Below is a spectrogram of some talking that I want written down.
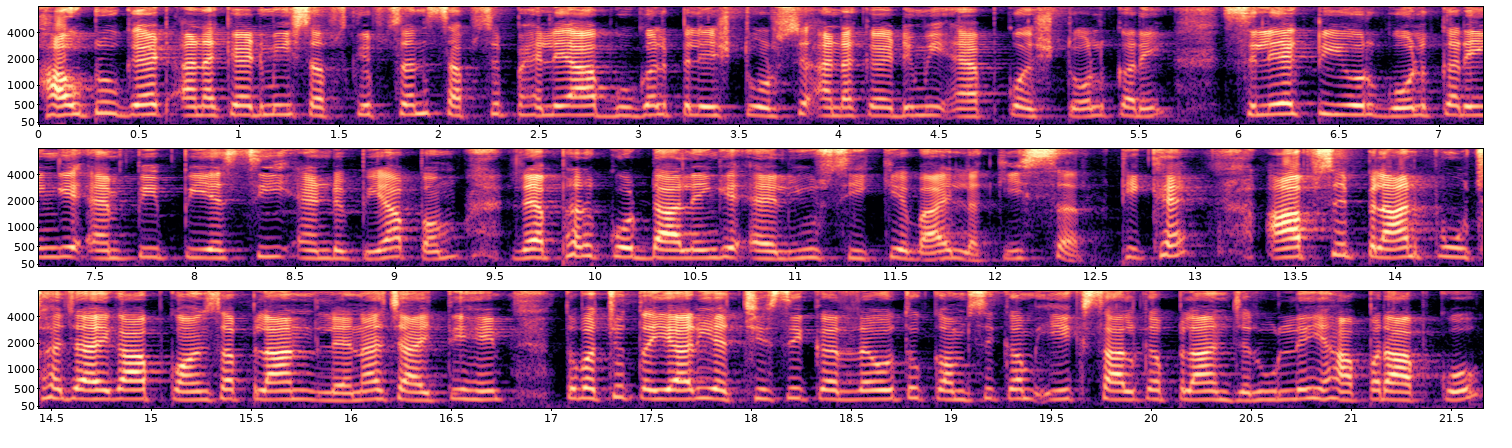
How to get Unacademy subscription सबसे पहले आप गूगल प्ले स्टोर से अन अकेडमी ऐप को इंस्टॉल करें। सिलेक्ट योर गोल करेंगे M P P S C and Vyapam refer code डालेंगे L U C K by lucky सर ठीक है? आपसे प्लान पूछा जाएगा, आप कौन सा प्लान लेना चाहते हैं? तो बच्चों, तैयारी अच्छे से कर रहे हो तो कम से कम एक साल का प्लान ज़रूर लें। यहाँ पर आपको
